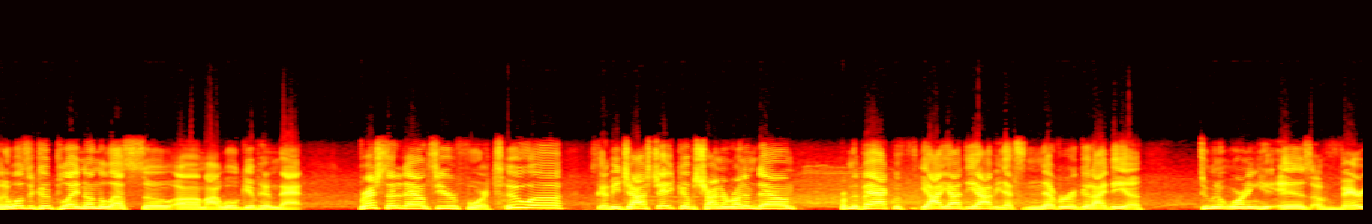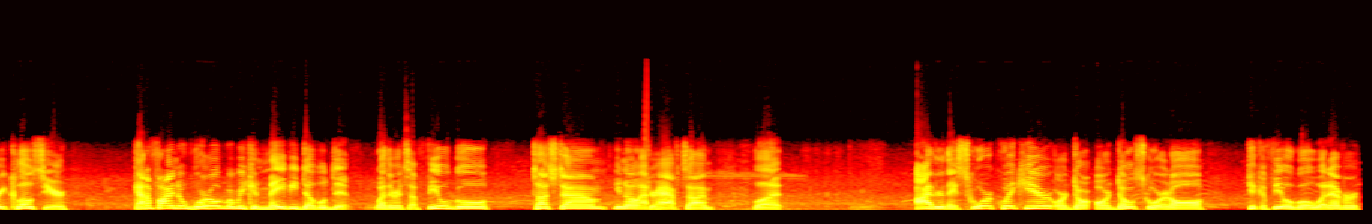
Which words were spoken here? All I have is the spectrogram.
But it was a good play nonetheless, so um, I will give him that. Fresh set of downs here for Tua. It's going to be Josh Jacobs trying to run him down from the back with Yaya Diaby. That's never a good idea. Two minute warning is a very close here. Got to find a world where we can maybe double dip, whether it's a field goal touchdown, you know, after halftime. But either they score quick here or don't or don't score at all, kick a field goal, whatever.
